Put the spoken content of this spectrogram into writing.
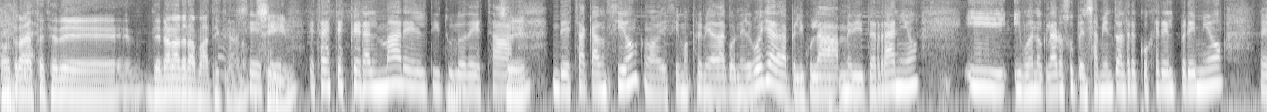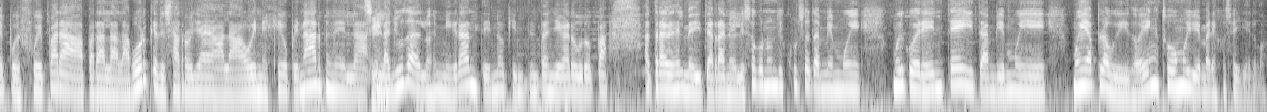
Otra especie de, de, nana dramática, ¿no? Sí, sí. sí. Esta Este espera el mar, el título de esta, sí. de esta canción, como decimos, premiada con el Goya, de la película Mediterráneo. Y, y bueno, claro, su pensamiento al recoger el premio eh, pues fue para, para, la labor que desarrolla la ONG Open Arms en la, en la ayuda de los inmigrantes, ¿no? Que intentan llegar a Europa a través del Mediterráneo. Y eso con un discurso también muy, muy coherente y también muy, muy aplaudido. ¿eh? Estuvo muy bien María José Yergo.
